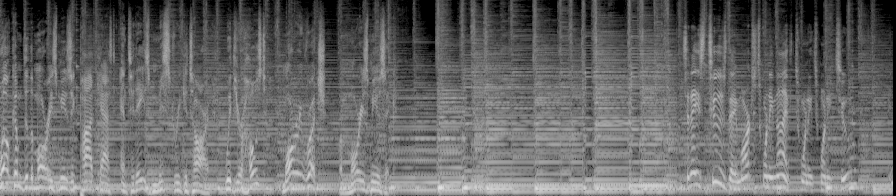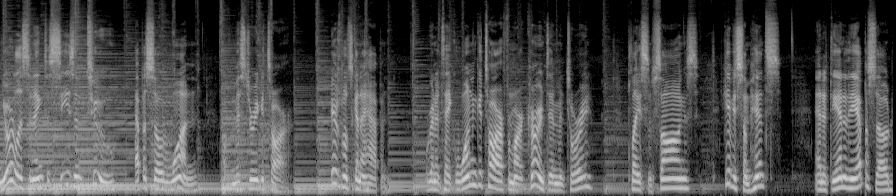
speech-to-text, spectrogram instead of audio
Welcome to the Maury's Music Podcast and today's Mystery Guitar with your host, Maury Rutch from Maury's Music. Today's Tuesday, March 29th, 2022, and you're listening to Season 2, Episode 1 of Mystery Guitar. Here's what's going to happen we're going to take one guitar from our current inventory, play some songs, give you some hints, and at the end of the episode,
